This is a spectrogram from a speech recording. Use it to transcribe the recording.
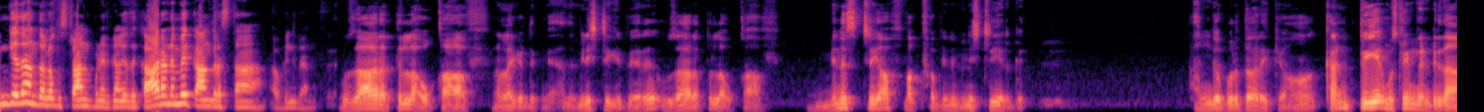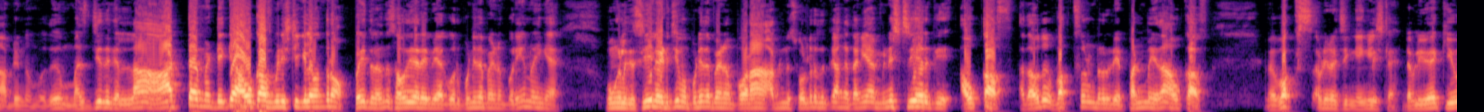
இங்கே தான் அந்த அளவுக்கு ஸ்ட்ராங் பண்ணியிருக்காங்க இது காரணமே காங்கிரஸ் தான் அப்படிங்கிறாங்க. உசாரத்துல் அவுகாஃப். நல்லா கேட்டுக்கங்க. அந்த மினிஸ்ட்ரிக்கு பேர் உசாரத்துல் அவுகாஃப். மினிஸ்ட்ரி ஆஃப் வக்ஃப் அப்படின்னு மினிஸ்ட்ரியே இருக்கு. அங்கே பொறுத்த வரைக்கும் கண்ட்ரியே முஸ்லீம் கண்ட்ரி தான் அப்படின்னும் போது மஸ்ஜிதுகள்லாம் ஆட்டோமேட்டிக்காக அவுகாஃப் மினிஸ்ட்ரிக்கில் வந்துடும் குவைத்துல இருந்து சவுதி அரேபியாவுக்கு ஒரு புனித பயணம் போறீங்கன்னு வைங்க. உங்களுக்கு சீல் அடிச்சு இவன் புனித பயணம் போறான் அப்படின்னு சொல்றதுக்கு அங்க தனியா மினிஸ்ட்ரியே இருக்கு. அவுகாஃப் அதாவது வக்ஃப்ன்றதுடைய பன்மை தான் அவுகாஃப் வக்ஃப்ஸ் அப்படின்னு வச்சுங்க இங்கிலீஷ்ல. டபிள்யூஏ கியூ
